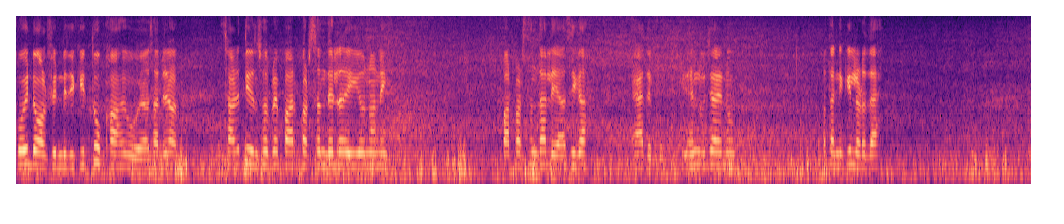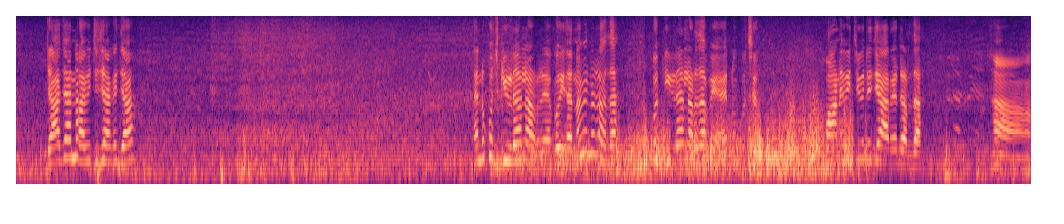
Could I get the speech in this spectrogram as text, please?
ਕੋਈ ਡਾਲਫਿਨ ਨਹੀਂ ਦਿਖੀ। ਧੋਖਾ ਹੋਇਆ ਸਾਡੇ ਨਾਲ। 350 ਰੁਪਏ ਪਰ ਪਰਸਨ ਦੇ ਲਈ ਉਹਨਾਂ ਨੇ। ਪਰ ਪਰਸਨ ਦਾ ਲਿਆ ਸੀਗਾ। ਇਹ ਦੇਖੋ, ਇਹਨੂੰ ਵਿਚਾਰੇ ਨੂੰ ਪਤਾ ਨਹੀਂ ਕੀ ਲੜਦਾ। ਜਾ ਜਾ ਨਾ ਵਿੱਚ ਜਾ ਕੇ ਜਾ। ਇਹਨੂੰ ਕੁਝ ਕੀੜਾ ਲੜ ਰਿਹਾ ਕੋਈ ਹੈ ਨਾ ਮੈਨੂੰ ਲੱਗਦਾ? ਕੋਈ ਕੀੜਾ ਲੜਦਾ ਪਿਆ ਇਹਨੂੰ ਕੁਝ ਪਾਣੀ ਵਿੱਚ ਵੀ ਨਹੀਂ ਜਾ ਰਿਹਾ ਡਰਦਾ। ਹਾਂ।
